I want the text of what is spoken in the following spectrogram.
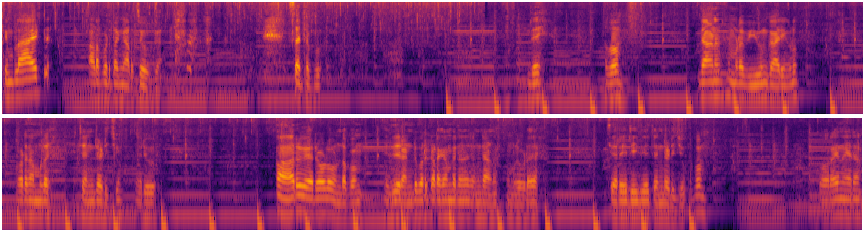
സിമ്പിളായിട്ട് അടപ്പെടുത്തങ്ങ് അടച്ചു വെക്കുക. സെറ്റപ്പ് ഇതേ അപ്പം ഇതാണ് നമ്മുടെ വ്യൂവും കാര്യങ്ങളും. അവിടെ നമ്മൾ ടെന്റ് അടിച്ചു. ഒരു ആറ് പേരോളം ഉണ്ട്. അപ്പം ഇത് രണ്ട് പേർക്ക് അടക്കാൻ പറ്റുന്ന ടെന്റാണ് നമ്മളിവിടെ ചെറിയ രീതിയിൽ ടെന്റ് അടിച്ചു. അപ്പം കുറേ നേരം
